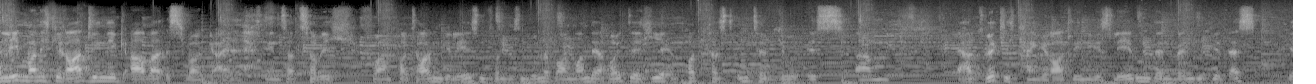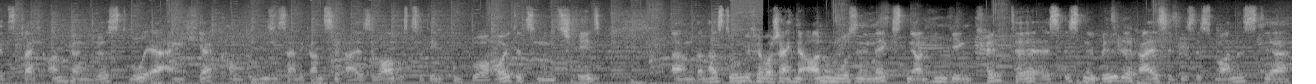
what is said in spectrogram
Mein Leben war nicht geradlinig, aber es war geil. Den Satz habe ich vor ein paar Tagen gelesen von diesem wunderbaren Mann, der heute hier im Podcast-Interview ist. Ähm, er hat wirklich kein geradliniges Leben, denn wenn du dir das jetzt gleich anhören wirst, wo er eigentlich herkommt und wie so seine ganze Reise war, bis zu dem Punkt, wo er heute zumindest steht, ähm, dann hast du ungefähr wahrscheinlich eine Ahnung, wo es in den nächsten Jahren hingehen könnte. Es ist eine wilde Reise dieses Mannes, der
